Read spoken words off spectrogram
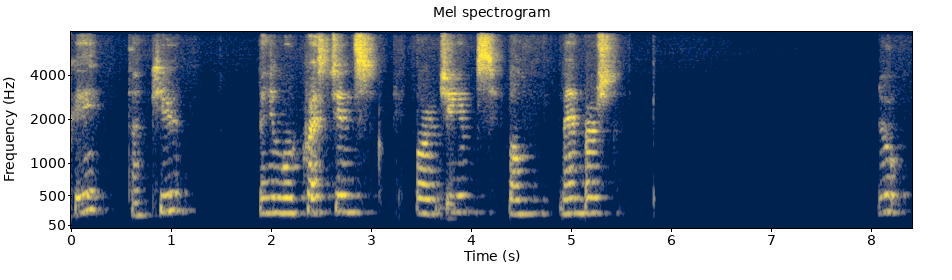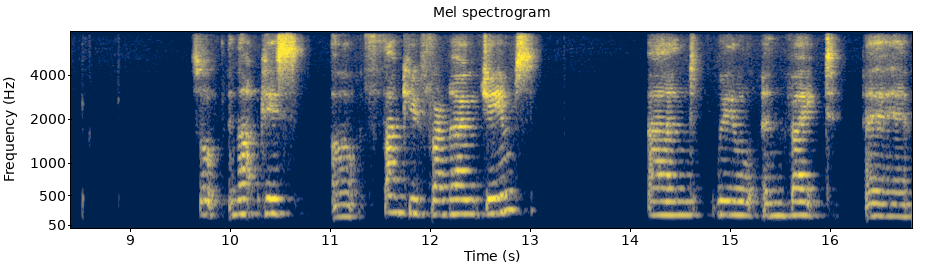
Okay, thank you. Any more questions for James from members? No. So in that case, uh, thank you for now, James. And we'll invite uh,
